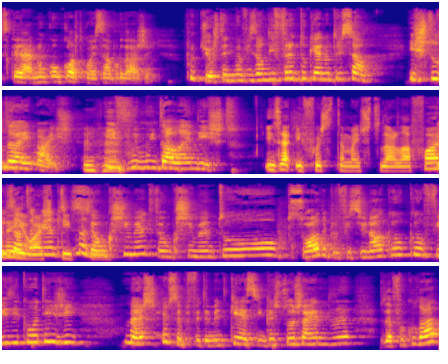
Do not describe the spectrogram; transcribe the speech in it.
se calhar não concordo com essa abordagem, porque hoje tenho uma visão diferente do que é a nutrição. E estudei mais uhum. e fui muito além disto. Exato, e foste também estudar lá fora Exatamente, eu acho que isso... mas é um crescimento, foi um crescimento pessoal e profissional que eu, que eu fiz e que eu atingi. Mas eu sei perfeitamente que é assim que as pessoas saem de, da faculdade.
